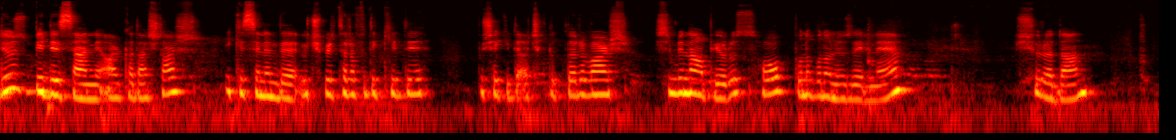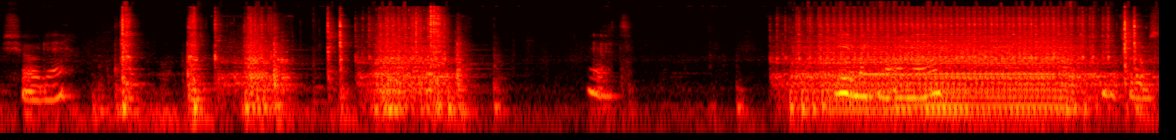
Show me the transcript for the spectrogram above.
Düz bir desenli arkadaşlar. İkisinin de üç bir tarafı dikildi. Bu şekilde açıklıkları var. Şimdi ne yapıyoruz? Hop bunu bunun üzerine şuradan şöyle Evet. Bir makine ayağı dikiyoruz.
